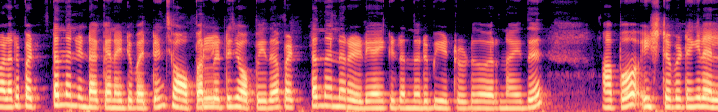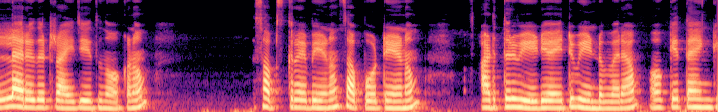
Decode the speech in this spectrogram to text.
വളരെ പെട്ടെന്ന് തന്നെ ഉണ്ടാക്കാനായിട്ട് പറ്റും. ചോപ്പറിലിട്ട് ചോപ്പ് ചെയ്താൽ പെട്ടെന്ന് തന്നെ റെഡിയായി കിട്ടുന്ന ഒരു ബീട്രൂട്ട് തോരനായത് അപ്പോൾ ഇഷ്ടപ്പെട്ടെങ്കിൽ എല്ലാവരും ഇത് ട്രൈ ചെയ്ത് നോക്കണം. സബ്സ്ക്രൈബ് ചെയ്യണം സപ്പോർട്ട് ചെയ്യണം. അടുത്തൊരു വീഡിയോ ആയിട്ട് വീണ്ടും വരാം. ഓക്കെ താങ്ക്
